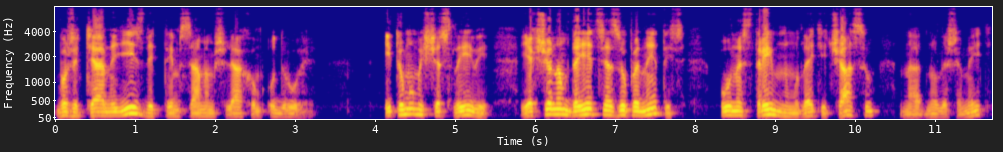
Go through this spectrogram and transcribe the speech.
бо життя не їздить тим самим шляхом удруге. І тому ми щасливі, якщо нам вдається зупинитись у нестримному леті часу на одну лише мить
